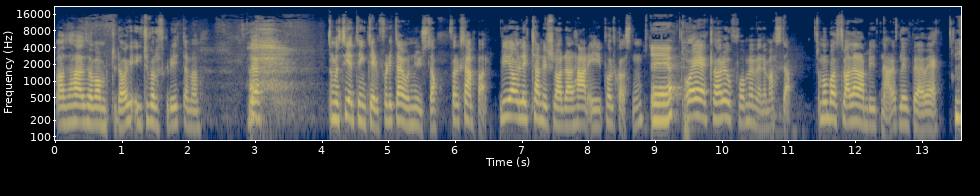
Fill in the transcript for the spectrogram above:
Altså, her er det så varmt i dag. Ikke for å skryte, men Du, jeg må si en ting til, for dette er jo news, da. For eksempel. Vi har jo litt kjendissladder her i podkasten, yep. og jeg klarer jo å få med meg det meste. Jeg må bare svelge den biten her. et litt bedre.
